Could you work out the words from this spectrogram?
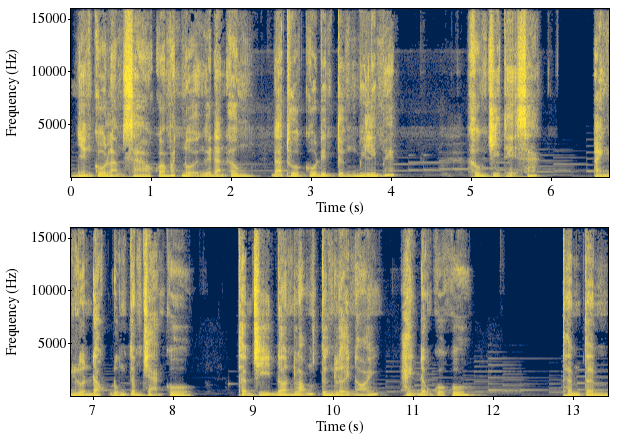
Nhưng cô làm sao qua mắt nổi người đàn ông đã thuộc cô đến từng mm không chỉ thể xác, anh luôn đọc đúng tâm trạng cô, thậm chí đón lõng từng lời nói, hành động của cô. Thâm tâm,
